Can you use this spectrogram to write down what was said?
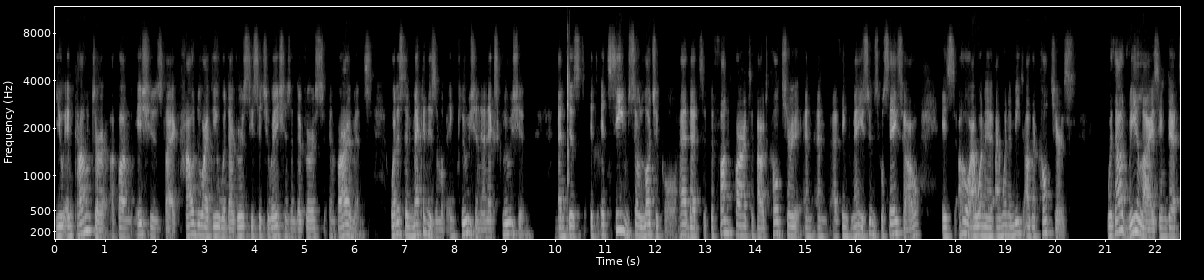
you encounter upon issues like how do I deal with diversity situations and diverse environments? What is the mechanism of inclusion and exclusion? and just it, it seems so logical huh, that the fun part about culture and and i think many students will say so is oh i want to i want to meet other cultures without realizing that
